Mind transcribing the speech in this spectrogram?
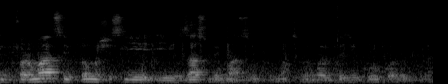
інформації, в тому числі і засобів масової інформації. Ми без яку виходить.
